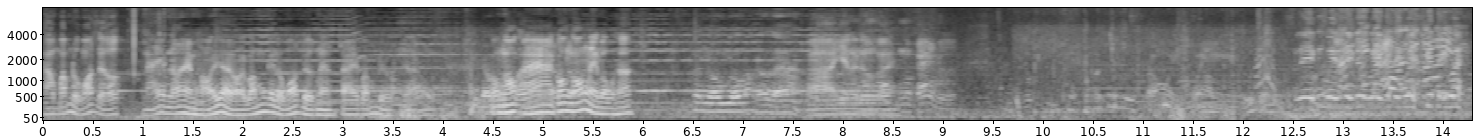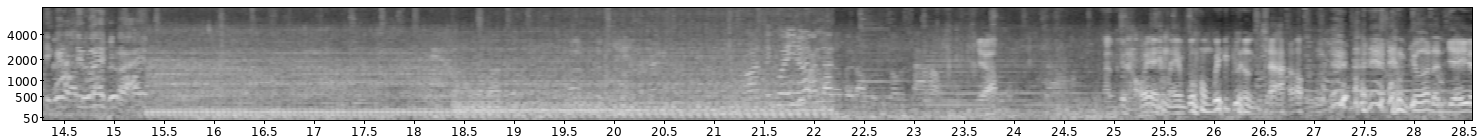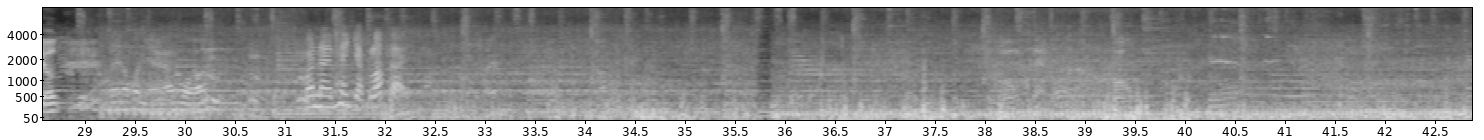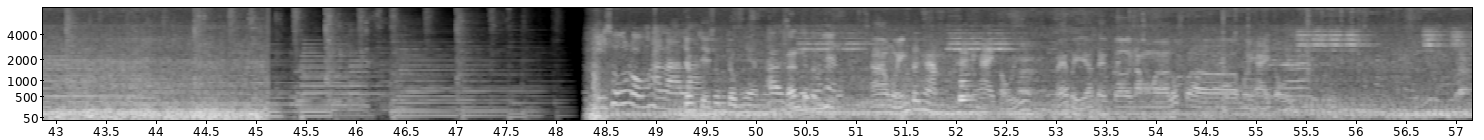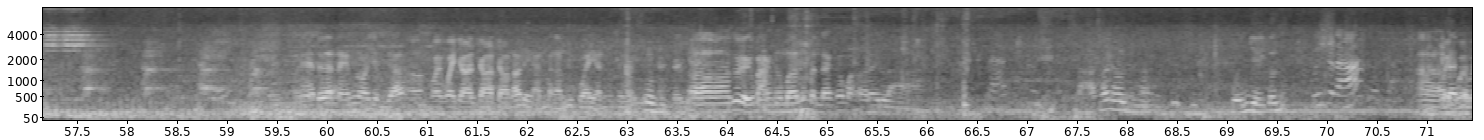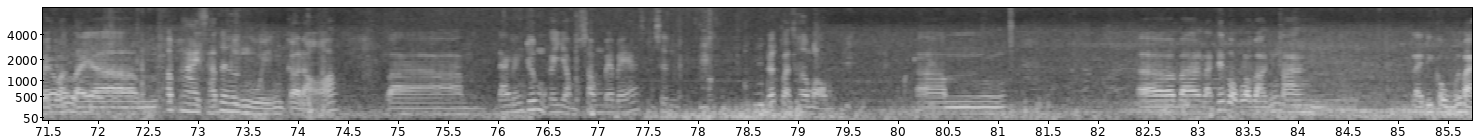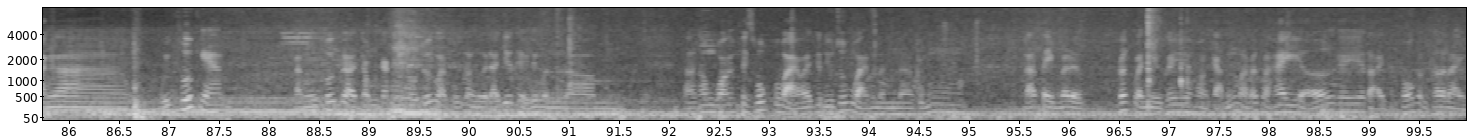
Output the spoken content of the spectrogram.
không bấm đồ mod được nãy em nói em hỏi rồi bấm cái đồ mod được nè tay bấm được dạ. có ngón à có ngón này bù hả vô vô bắt được rồi à vậy là được rồi Đi cứ quay đi cứ quay cứ quay cứ quay cứ quay cứ quay cứ quay Rồi, tôi quy nữa. Bạn lên từ đầu tôi xa không? dạ anh cứ hỏi em em cũng không biết đường sao. Em chưa định vị được. Đây đâu có nhà đâu mà Bên này thấy chặt lất rồi. Chúc chị xuống chung với em Ờ, xuống chung ha. à, Nguyễn Tuấn Anh 22 tuổi bé bị teo cơ năm ờ, lúc ờ, 12 tuổi. Nè đưa anh em nói giùm cho. Ờ, quay quay cho cho cho nó đi ảnh mà anh biết quay ảnh Ờ, quý vị và bạn thân mến, mình đang có mặt ở đây là xã Thới Hưng, huyện gì cứng? Quý cái đó. À, ở đây mình đang có mặt tại ờ, ấp 2 xã Thới Hưng, huyện Cờ Đỏ. Và đang đứng trước một cái dòng sông bé bé xinh xinh rất là thơ mộng. À, à, và lại tiếp tục là bạn chúng ta lại đi cùng với bạn à, Nguyễn Phước nha. Bạn Nguyễn Phước là trong các video trước là cũng là người đã giới thiệu cho mình à, à, thông qua cái Facebook của bạn, cái YouTube của bạn thì mình à, cũng đã tìm ra được rất là nhiều cái hoàn cảnh mà rất là hay ở cái tại thành phố Cần Thơ này.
